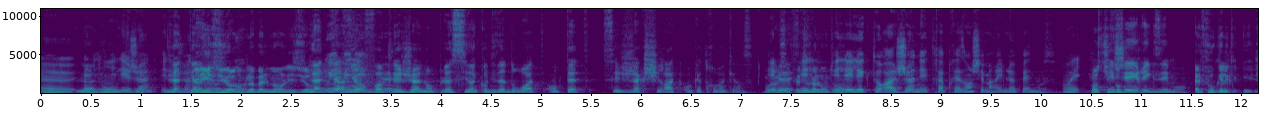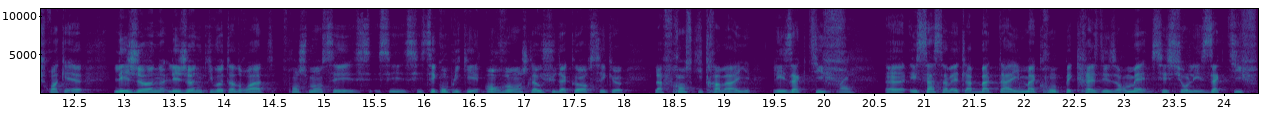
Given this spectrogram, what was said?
Euh, La- et donc, les jeunes, et les La jeunes les urnes, globalement, les urnes. La Oui, dernière les- fois que les jeunes ont placé un candidat de droite en tête, c'est Jacques Chirac en 95. Ouais, et ça le- fait et très le- longtemps. et l'électorat jeune est très présent chez Marine Le Pen aussi. Oui. Je pense qu'il et faut- chez Éric Zemmour. Il faut Je crois que les jeunes, les jeunes qui votent à droite, franchement, c'est- c'est c'est- c'est compliqué. En revanche, là où je suis d'accord, c'est que la France qui travaille, les actifs, Ouais. Euh, et ça, ça va être la bataille Macron-Pécresse désormais, c'est sur les actifs.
